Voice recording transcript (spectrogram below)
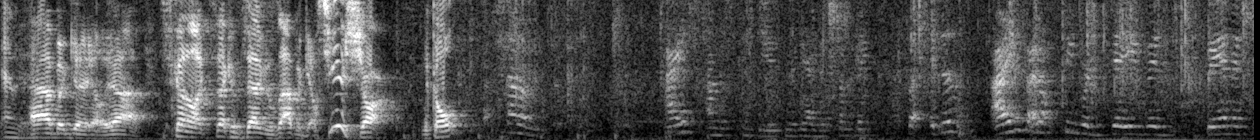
Abigail, yeah. She's kind of like Second Samuel's Abigail. She is sharp. Nicole? Um, I guess I'm just confused. Maybe I missed something, but it doesn't. I guess I don't see where David banished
